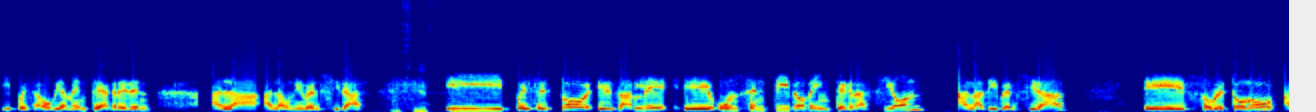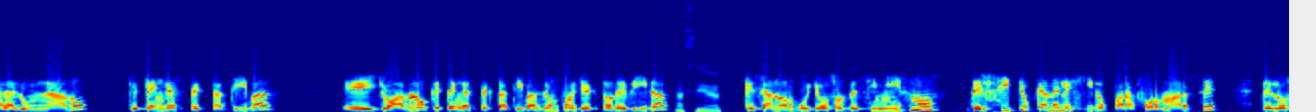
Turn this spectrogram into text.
y pues obviamente agreden a la, a la universidad. Y pues esto es darle eh, un sentido de integración a la diversidad, eh, sobre todo al alumnado que tenga expectativas. yo hablo que tenga expectativas de un proyecto de vida, Así es. que sean orgullosos de sí mismos, del sitio que han elegido para formarse, de los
